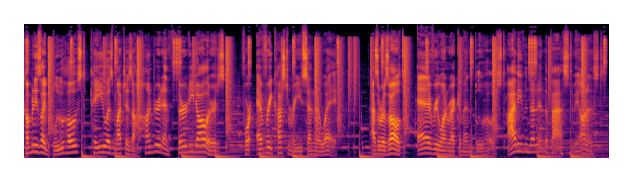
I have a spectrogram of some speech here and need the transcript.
Companies like Bluehost pay you as much as $130 for every customer you send their way. As a result, everyone recommends Bluehost. I've even done it in the past, to be honest.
